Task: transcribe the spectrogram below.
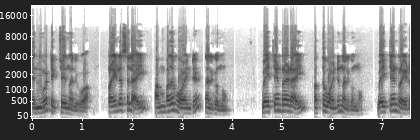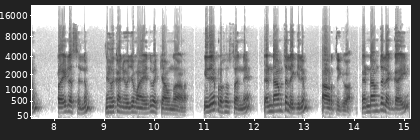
എന്നിവ ടിക്ക് ചെയ്ത് നൽകുക. ട്രയൽ അമ്പത് പോയിന്റ് നൽകുന്നു. വെയിറ്റ് ആൻഡ് റൈഡായി പത്ത് പോയിന്റ് നൽകുന്നു. വെയിറ്റ് ആൻഡ് റൈഡും ട്രയൽ നിങ്ങൾക്ക് അനുയോജ്യമായത് വയ്ക്കാവുന്നതാണ് ഇതേ പ്രോസസ് തന്നെ രണ്ടാമത്തെ ലെഗിലും ആവർത്തിക്കുക. രണ്ടാമത്തെ ലെഗായി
